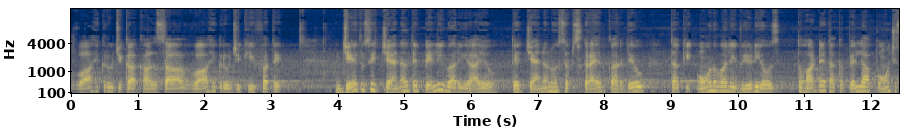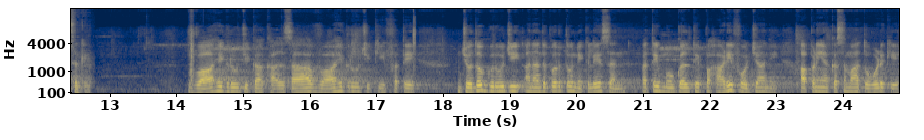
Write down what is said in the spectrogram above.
ਵਾਹਿਗੁਰੂ ਜੀ ਕਾ ਖਾਲਸਾ, ਵਾਹਿਗੁਰੂ ਜੀ ਕੀ ਫਤਿਹ। ਜੇ ਤੁਸੀਂ ਚੈਨਲ ਤੇ ਪਹਿਲੀ ਵਾਰੀ ਆਏ ਹੋ ਤੇ ਚੈਨਲ ਨੂੰ ਸਬਸਕ੍ਰਾਈਬ ਕਰ ਦਿਓ ਤਾਂ ਕਿ ਆਉਣ ਵਾਲੀ ਵੀਡੀਓਜ਼ ਤੁਹਾਡੇ ਤੱਕ ਪਹਿਲਾਂ ਪਹੁੰਚ ਸਕੇ। ਵਾਹਿਗੁਰੂ ਜੀ ਕਾ ਖਾਲਸਾ, ਵਾਹਿਗੁਰੂ ਜੀ ਕੀ ਫਤਿਹ। ਜਦੋਂ ਗੁਰੂ ਜੀ ਅਨੰਦਪੁਰ ਤੋਂ ਨਿਕਲੇ ਸਨ ਅਤੇ ਮੁਗਲ ਤੇ ਪਹਾੜੀ ਫੌਜਾਂ ਨੇ ਆਪਣੀਆਂ ਕਸਮਾਂ ਤੋੜ ਕੇ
